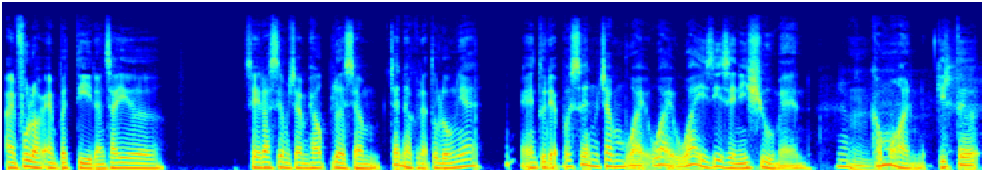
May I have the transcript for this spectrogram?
I'm full of empathy dan saya saya rasa macam helpless macam macam mana aku nak tolong ni eh? And to that person macam why why why is this an issue man? Hmm. Come on, kita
